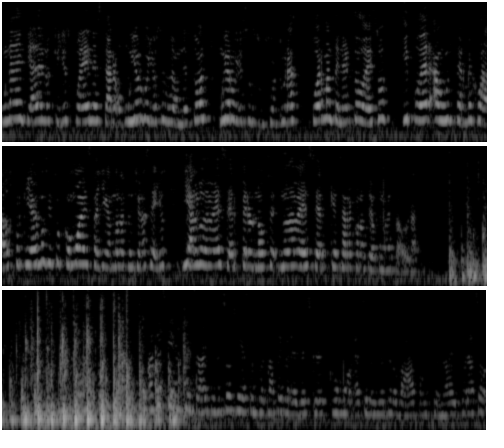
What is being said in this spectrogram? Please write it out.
una identidad de los que ellos pueden estar muy orgullosos de donde son, muy orgullosos de sus culturas, poder mantener todo eso y poder aún ser mejorados, porque ya hemos visto cómo está llegando la atención hacia ellos y algo debe de ser, pero no, se, no debe de ser que sea reconocido como un Estado. Gracias. Antes que empezar, pienso que es importante para describir cómo ese minuto va a funcionar. Y por eso,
